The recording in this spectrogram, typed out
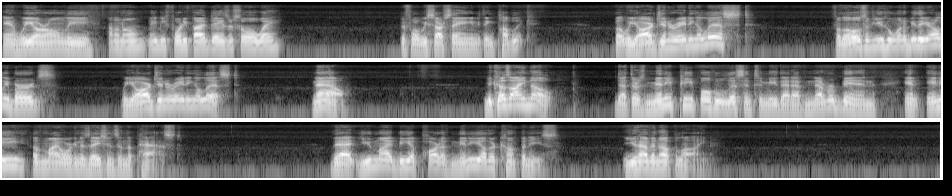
And we are only, I don't know, maybe 45 days or so away before we start saying anything public. But we are generating a list. For those of you who want to be the early birds, we are generating a list. Now, because I know that there's many people who listen to me that have never been in any of my organizations in the past, that you might be a part of many other companies. You have an upline.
